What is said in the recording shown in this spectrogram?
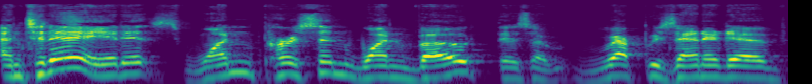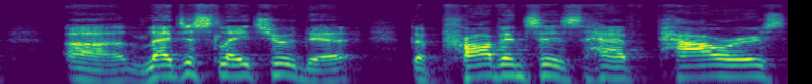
and today it is one person, one vote. There's a representative uh, legislature. The, the provinces have powers.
